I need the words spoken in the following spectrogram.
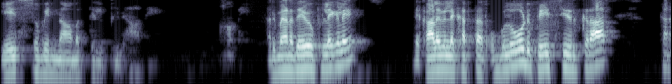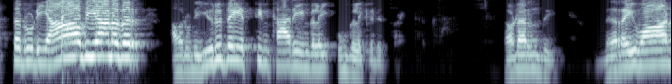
இயேசுவின் நாமத்தில் பிதாவே ஆமே அருமையான தேவ பிள்ளைகளே இந்த காலவில கர்த்தர் உங்களோடு பேசி இருக்கிறார் கர்த்தருடைய ஆவியானவர் அவருடைய இருதயத்தின் காரியங்களை உங்களுக்கு எடுத்துரை தொடர்ந்து நிறைவான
